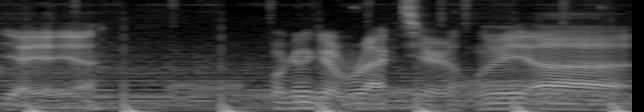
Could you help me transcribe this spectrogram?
Yeah, yeah, yeah. We're gonna get wrecked here. Let me, uh...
